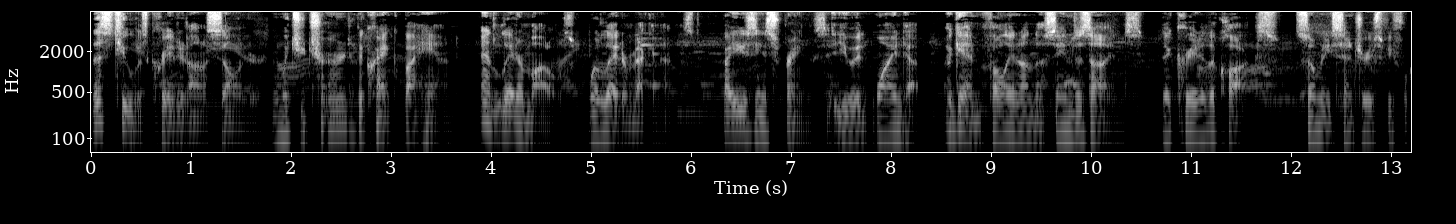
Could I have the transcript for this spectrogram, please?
This too was created on a cylinder in which you turned the crank by hand, and later models were later mechanized by using springs that you would wind up, again falling on the same designs that created the clocks so many centuries before.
